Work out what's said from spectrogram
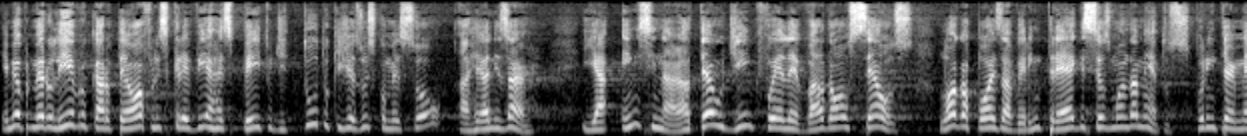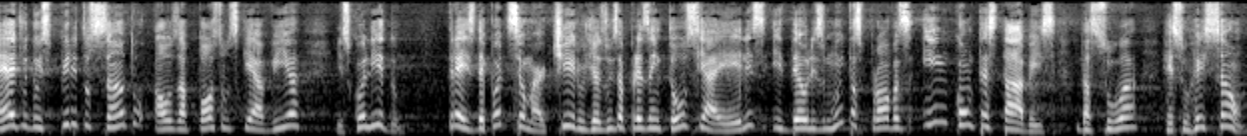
Em meu primeiro livro, caro Teófilo, escrevi a respeito de tudo que Jesus começou a realizar e a ensinar, até o dia em que foi elevado aos céus, logo após haver entregue seus mandamentos, por intermédio do Espírito Santo aos apóstolos que havia escolhido. 3. Depois de seu martírio, Jesus apresentou-se a eles e deu-lhes muitas provas incontestáveis da sua ressurreição,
